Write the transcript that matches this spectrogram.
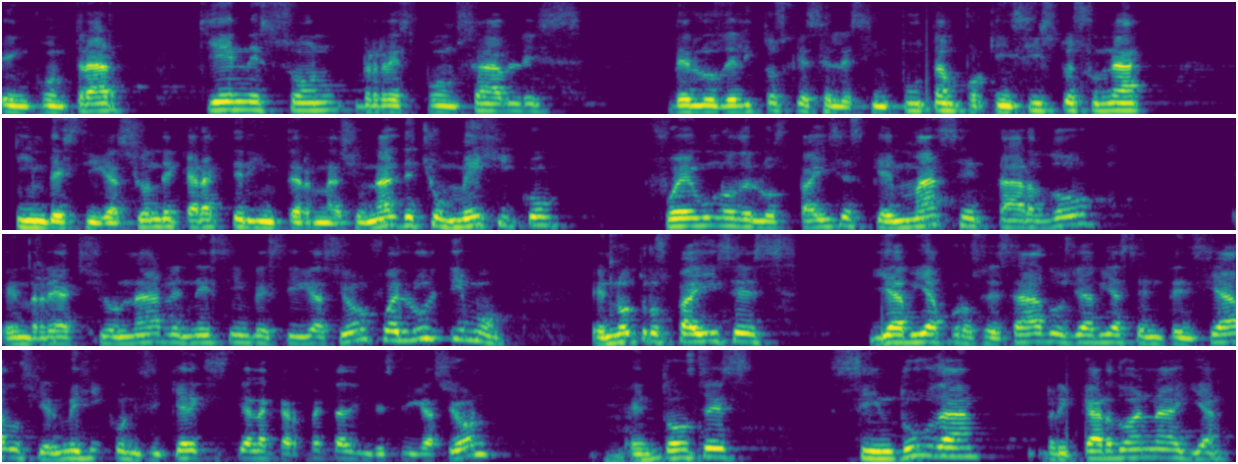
encontrar quiénes son responsables de los delitos que se les imputan, porque, insisto, es una investigación de carácter internacional. De hecho, México fue uno de los países que más se tardó en reaccionar en esa investigación. Fue el último. En otros países ya había procesados, ya había sentenciados y en México ni siquiera existía la carpeta de investigación. Entonces, sin duda, Ricardo Anaya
